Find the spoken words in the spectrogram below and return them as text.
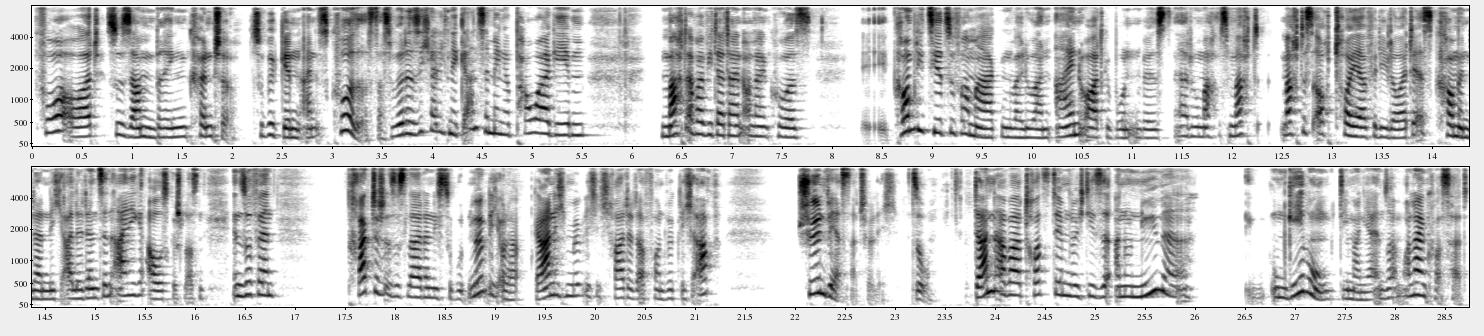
vor Ort zusammenbringen könnte, zu Beginn eines Kurses. Das würde sicherlich eine ganze Menge Power geben, macht aber wieder dein Online-Kurs kompliziert zu vermarkten, weil du an einen Ort gebunden bist. Ja, du machst, macht, macht es auch teuer für die Leute. Es kommen dann nicht alle, dann sind einige ausgeschlossen. Insofern, praktisch ist es leider nicht so gut möglich oder gar nicht möglich. Ich rate davon wirklich ab. Schön wäre es natürlich. So. Dann aber trotzdem durch diese anonyme Umgebung, die man ja in so einem Online-Kurs hat,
